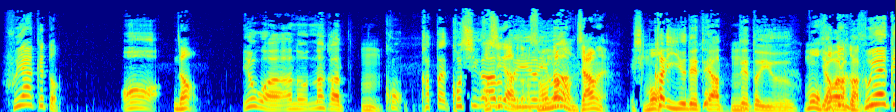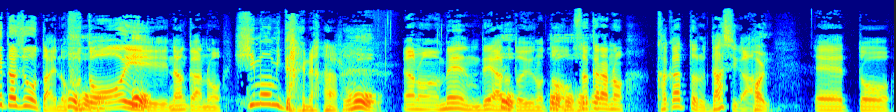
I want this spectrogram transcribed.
ふやけとる。ああ、の、要は、あの、なんかうん、こ肩、腰があるというよりそんなもんは、ちゃうねん。しっかり茹でてあってという、もうほとんどふやけた状態の太い、なんかあの、紐みたいな。あの、麺であるというのと、それからあの、かかっとる出汁が、はい。えーっと、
